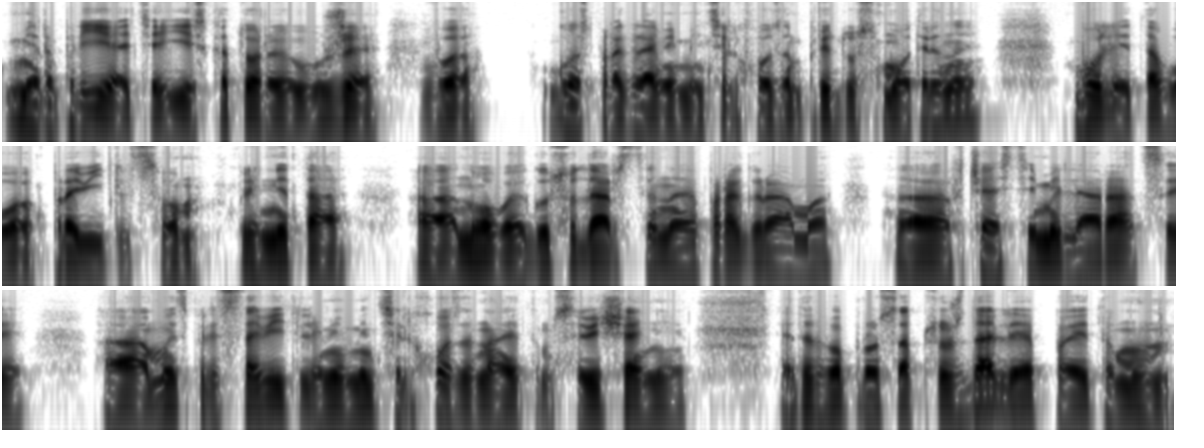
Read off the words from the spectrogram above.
мероприятия есть, которые уже в госпрограмме Минсельхозом предусмотрены. Более того, правительством принята новая государственная программа а, в части мелиорации. А, мы с представителями Минсельхоза на этом совещании этот вопрос обсуждали, поэтому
